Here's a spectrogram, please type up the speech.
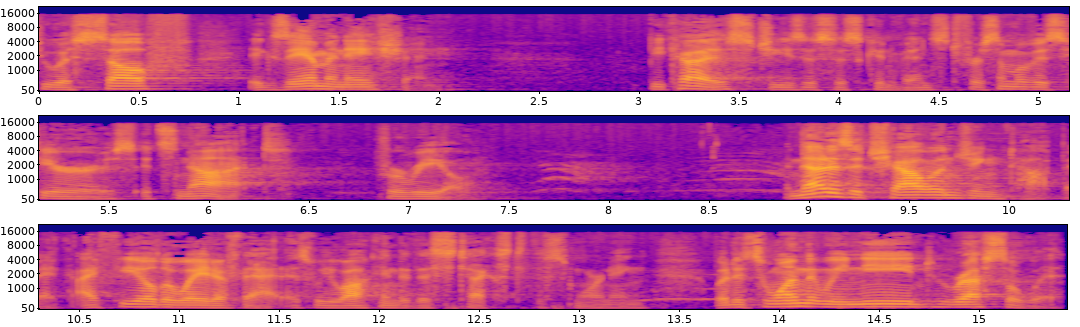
to a self examination. Because Jesus is convinced, for some of his hearers, it's not for real. And that is a challenging topic. I feel the weight of that as we walk into this text this morning. But it's one that we need to wrestle with.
